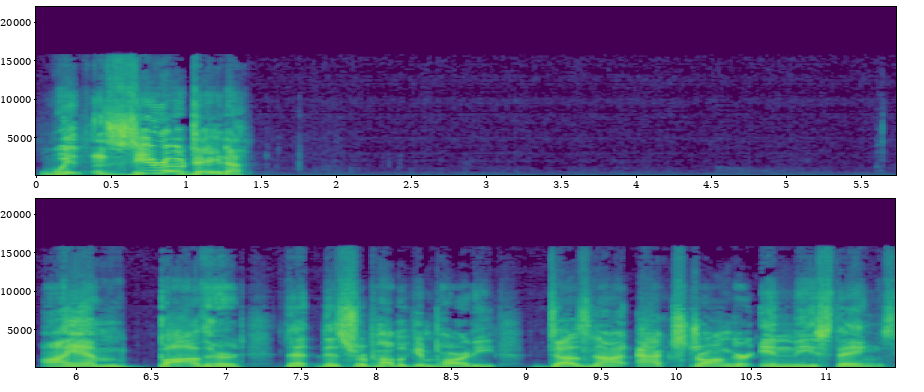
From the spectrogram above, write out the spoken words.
with zero data. I am bothered that this Republican Party does not act stronger in these things.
